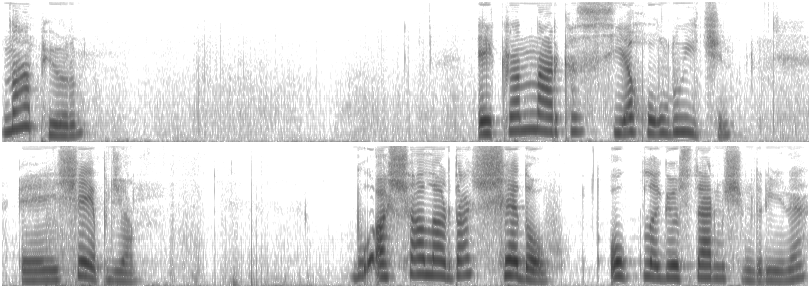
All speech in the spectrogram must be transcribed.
ne yapıyorum? Ekranın arkası siyah olduğu için eee, şey yapacağım. Bu aşağılardan shadow okla göstermişimdir yine.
